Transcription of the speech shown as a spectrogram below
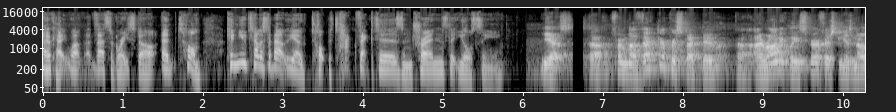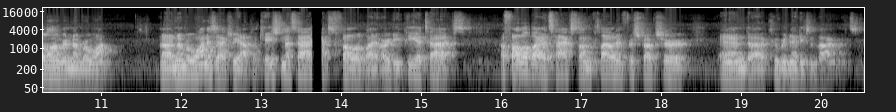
Okay, well, that's a great start. And uh, Tom, can you tell us about you know top attack vectors and trends that you're seeing? Yes, uh, from a vector perspective, uh, ironically, spear phishing is no longer number one. Uh, number one is actually application attacks, followed by RDP attacks, uh, followed by attacks on cloud infrastructure and uh, Kubernetes environments.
